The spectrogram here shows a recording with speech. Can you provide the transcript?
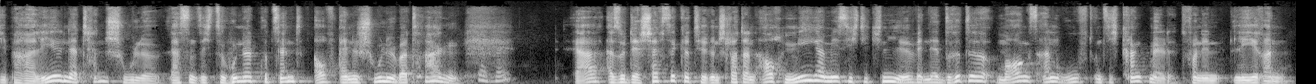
Die Parallelen der Tanzschule lassen sich zu 100 Prozent auf eine Schule übertragen. Mhm. Ja, also der Chefsekretärin schlottern auch megamäßig die Knie, wenn der Dritte morgens anruft und sich krank meldet von den Lehrern.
